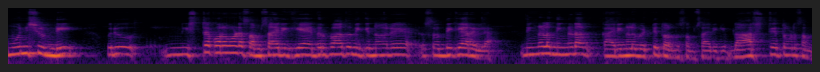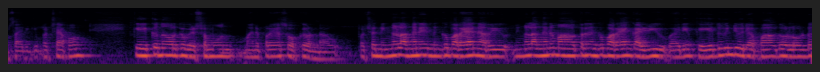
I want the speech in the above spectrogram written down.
മുൻശുണ്ടി ഒരു ഇഷ്ടക്കുറവോടെ സംസാരിക്കുക എതിർഭാഗത്ത് നിൽക്കുന്നവരെ ശ്രദ്ധിക്കാറില്ല. നിങ്ങൾ നിങ്ങളുടെ കാര്യങ്ങൾ വെട്ടി തുറന്ന് സംസാരിക്കും ധാർഷ്ട്യത്തോട് സംസാരിക്കും. പക്ഷെ അപ്പം കേൾക്കുന്നവർക്ക് വിഷമവും മനപ്രയാസമൊക്കെ ഉണ്ടാവും. പക്ഷെ നിങ്ങൾ അങ്ങനെ നിങ്ങൾക്ക് പറയാൻ അറിയൂ. നിങ്ങൾ അങ്ങനെ മാത്രമേ നിങ്ങൾക്ക് പറയാൻ കഴിയൂ. കാര്യം കേതുവിന്റെ ഒരു അഭാവം ഉള്ളതുകൊണ്ട്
